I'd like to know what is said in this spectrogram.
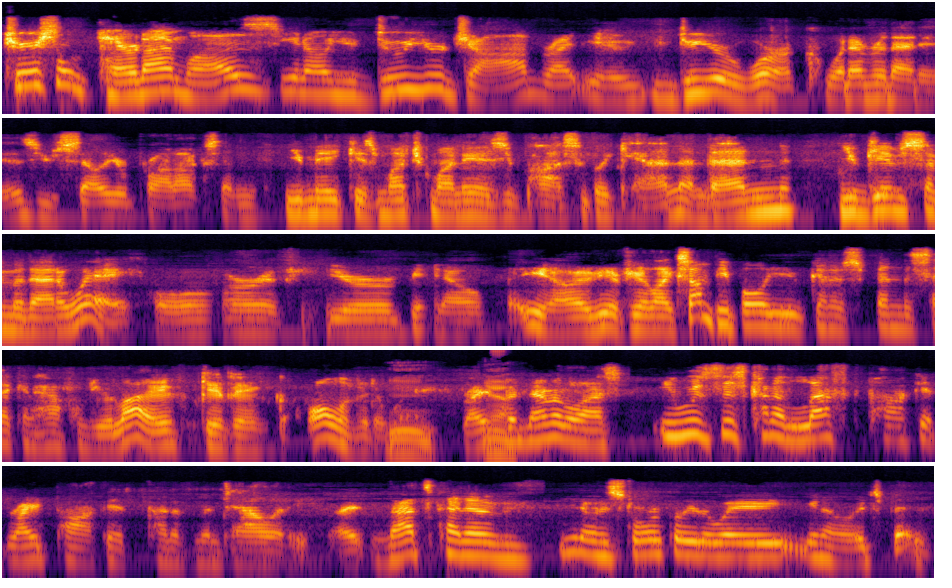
traditional paradigm was you know you do your job, right, you you do your work, whatever that is, you sell your products and you make as much money as you possibly can, and then you give some of that away, or, or if you're you know you know if you're like some people, you kind of spend the second half of your life giving all of it away, mm, right? Yeah. But nevertheless, it was this kind of left pocket, right pocket kind of mentality, right? And that's kind of, you know, historically the way, you know, it's been.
